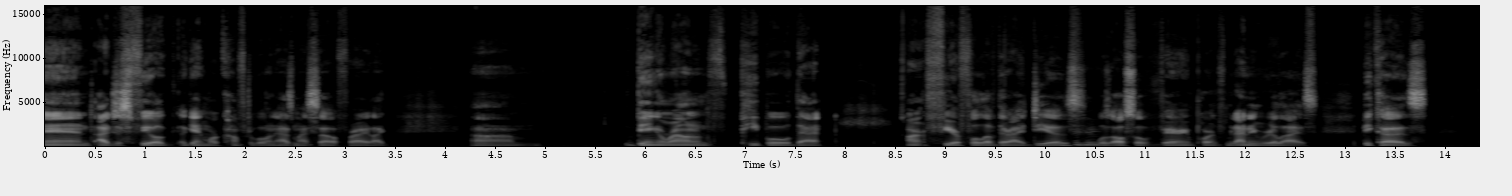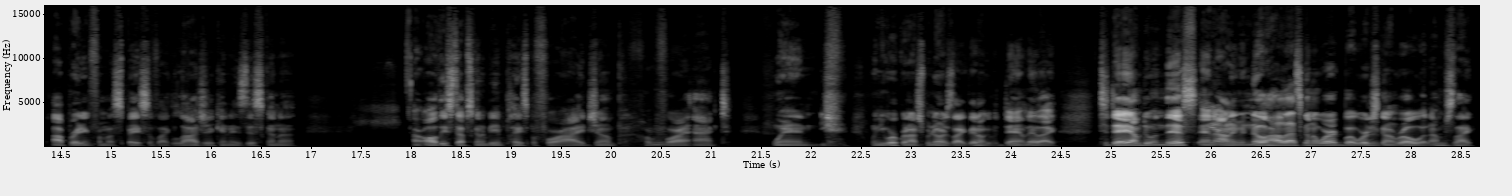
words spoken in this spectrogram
And I just feel again more comfortable and as myself, right? Like um being around people that aren't fearful of their ideas Mhm. was also very important for me. I didn't realize because operating from a space of like logic and is this gonna are all these steps gonna be in place before I jump or Mhm. before I act? When you, when you work with entrepreneurs, like they don't give a damn. They're like, today I'm doing this, and I don't even know how that's gonna work, but we're just gonna roll with it. I'm just like,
